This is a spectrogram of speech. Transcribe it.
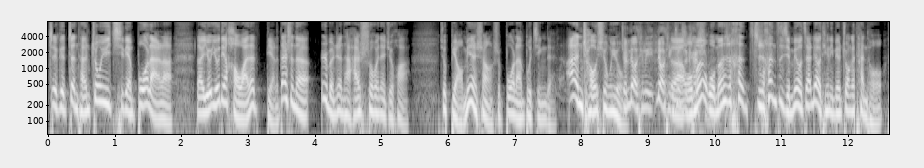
这个政坛终于起点波澜了，呃，有有点好玩的点了。但是呢，日本政坛还是说回那句话，就表面上是波澜不惊的，暗潮汹涌就。料亭里料亭对吧？正式开始我们我们是恨只恨自己没有在料亭里边装个探头。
